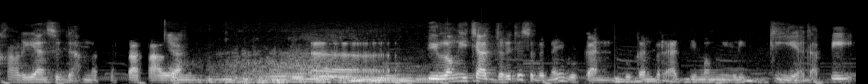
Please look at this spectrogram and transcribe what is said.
kalian sudah merasa saling yeah. uh, belong each other itu sebenarnya bukan bukan berarti memiliki ya, tapi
